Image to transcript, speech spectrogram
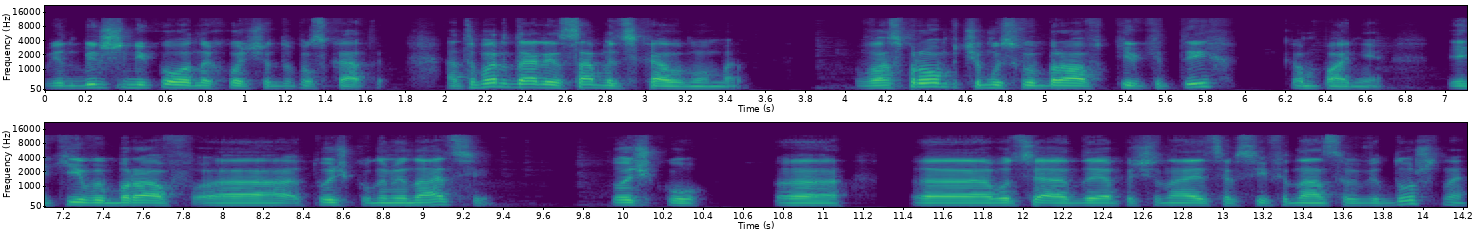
Він більше нікого не хоче допускати. А тепер далі саме цікавий момент. Газпром чомусь вибрав тільки тих компаній, які вибрав е, точку номінації, точку е, е, оця, де починаються всі фінансові відношення,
